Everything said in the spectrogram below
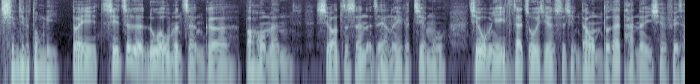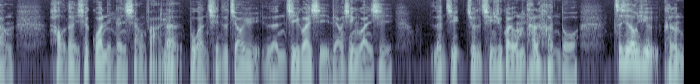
前进的动力。对，其实这个如果我们整个包括我们希望之声的这样的一个节目，其实我们也一直在做一件事情，但我们都在谈的一些非常好的一些观念跟想法。那不管亲子教育、人际关系、两性关系、人际就是情绪管理，我们谈了很多这些东西，可能。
